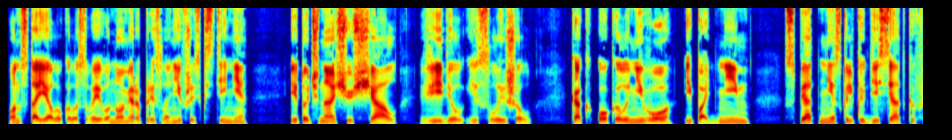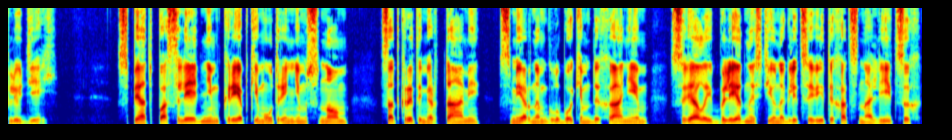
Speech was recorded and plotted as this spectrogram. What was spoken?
Он стоял около своего номера, прислонившись к стене, и точно ощущал, видел и слышал, как около него и под ним спят несколько десятков людей спят последним крепким утренним сном с открытыми ртами, с мерным глубоким дыханием, с вялой бледностью на глицевитых от сна лицах,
